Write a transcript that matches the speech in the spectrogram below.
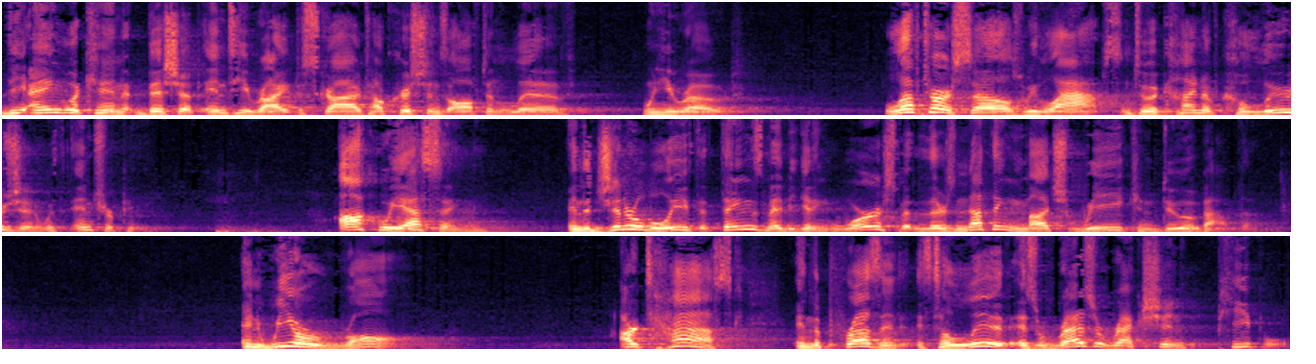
The Anglican bishop N.T. Wright described how Christians often live when he wrote, Left to ourselves, we lapse into a kind of collusion with entropy, acquiescing in the general belief that things may be getting worse, but there's nothing much we can do about them. And we are wrong. Our task in the present is to live as resurrection people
